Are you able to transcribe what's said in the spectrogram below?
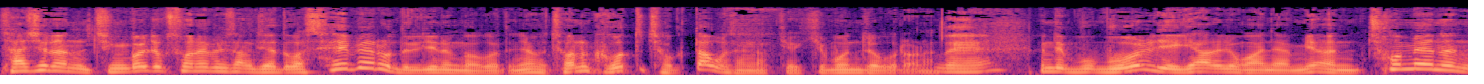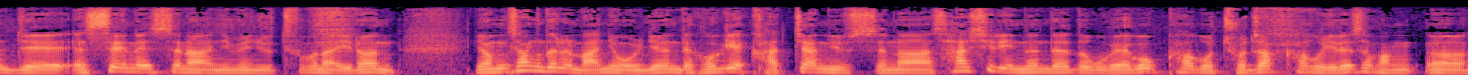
사실은 징벌적 손해배상 제도가 세 배로 늘리는 거거든요. 저는 그것도 적다고 생각해요. 기본적으로는. 네. 근데 뭐, 뭘 얘기하려고 하냐면 처음에는 이제 SNS나 아니면 유튜브나 이런 영 상들을 많이 올리는데 거기에 가짜 뉴스나 사실이 있는데도 왜곡하고 조작하고 이래서 방, 어,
